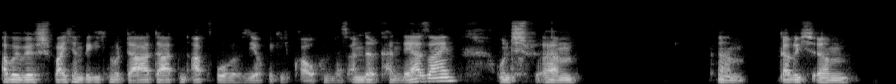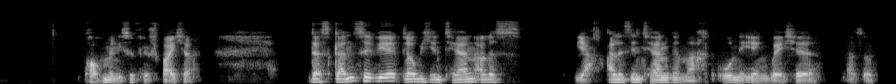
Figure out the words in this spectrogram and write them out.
aber wir speichern wirklich nur da Daten ab, wo wir sie auch wirklich brauchen. Das andere kann leer sein und ähm, ähm, dadurch ähm, brauchen wir nicht so viel Speicher. Das Ganze wird, glaube ich, intern alles, ja, alles intern gemacht, ohne irgendwelche, also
